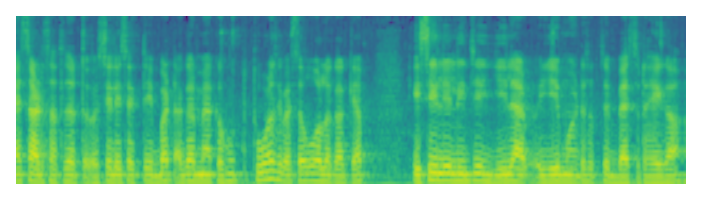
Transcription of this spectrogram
है साढ़े सात हज़ार तो वैसे ले सकते हैं। बट अगर मैं कहूँ तो थोड़ा सा पैसा और लगा कि आप इसे ले लीजिए, ये ये मॉनिटर सबसे बेस्ट रहेगा।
